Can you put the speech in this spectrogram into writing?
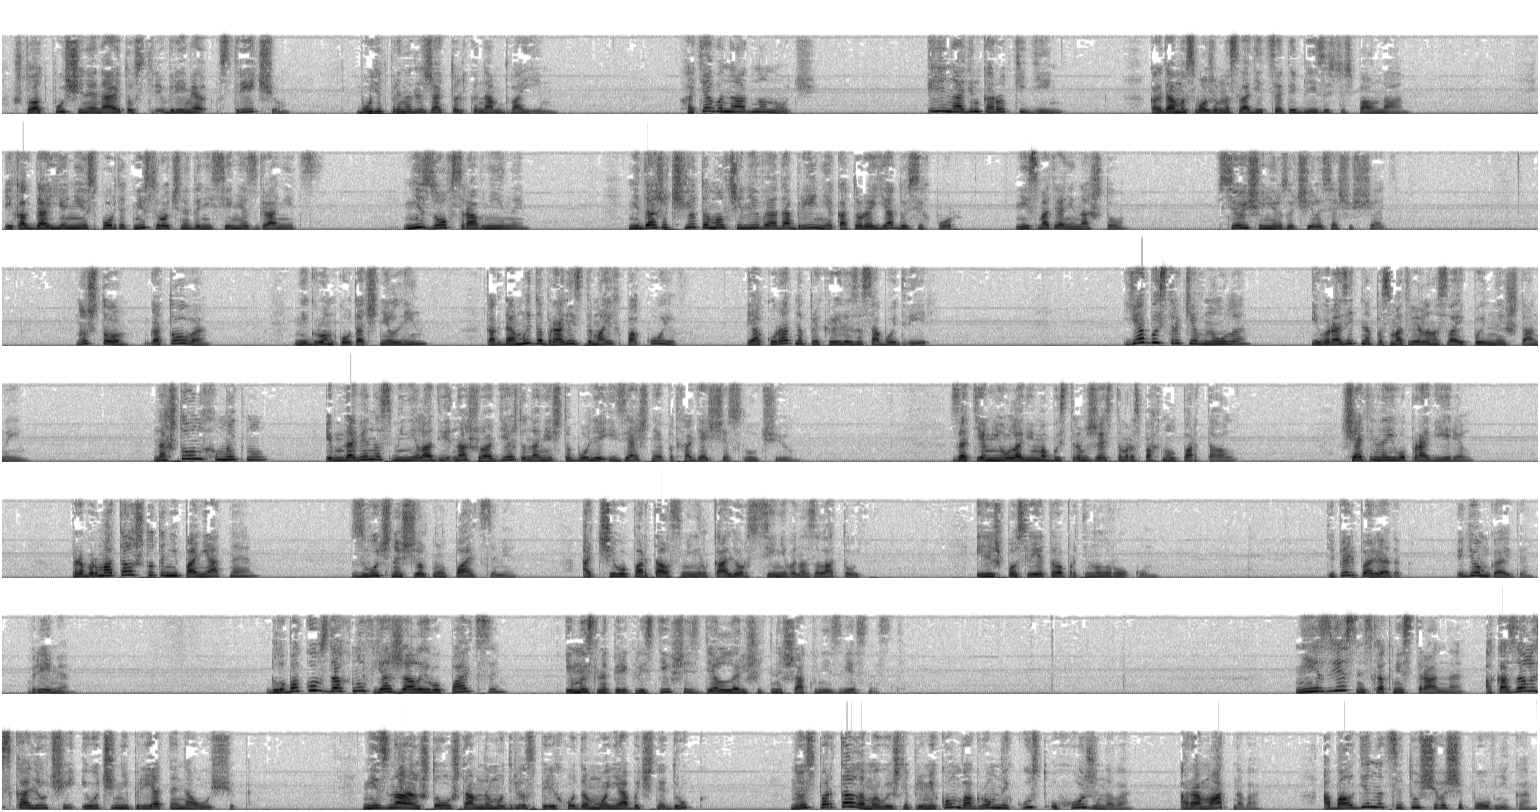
что отпущенное на это время встречу будет принадлежать только нам двоим. Хотя бы на одну ночь. Или на один короткий день, когда мы сможем насладиться этой близостью сполна и когда ее не испортят ни срочное донесение с границ, ни зов с равнины, ни даже чье-то молчаливое одобрение, которое я до сих пор, несмотря ни на что, все еще не разучилась ощущать. — Ну что, готово? — негромко уточнил Лин, когда мы добрались до моих покоев и аккуратно прикрыли за собой дверь. Я быстро кивнула и выразительно посмотрела на свои пыльные штаны. На что он хмыкнул и мгновенно сменил оде нашу одежду на нечто более изящное и подходящее случаю. Затем неуловимо быстрым жестом распахнул портал, тщательно его проверил, пробормотал что-то непонятное, звучно щелкнул пальцами, отчего портал сменил колер с синего на золотой, и лишь после этого протянул руку. Теперь порядок. Идем, Гайде. Время. Глубоко вздохнув, я сжала его пальцы и, мысленно перекрестившись, сделала решительный шаг в неизвестность. Неизвестность, как ни странно, оказалась колючей и очень неприятной на ощупь. Не знаю, что уж там намудрил с переходом мой необычный друг, но из портала мы вышли прямиком в огромный куст ухоженного, ароматного, обалденно цветущего шиповника,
